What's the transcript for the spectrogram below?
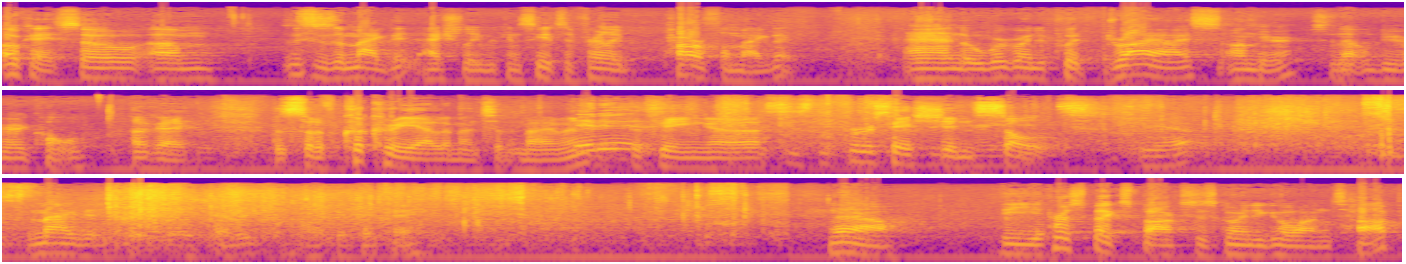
Okay, so um, this is a magnet. Actually, we can see it's a fairly powerful magnet. And we're going to put dry ice on here, so that will be very cold. Okay. The sort of cookery element at the moment. It is. Cooking uh, This is the first fish in salt. Yeah. The magnet. Okay. Now, the Perspex box is going to go on top,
